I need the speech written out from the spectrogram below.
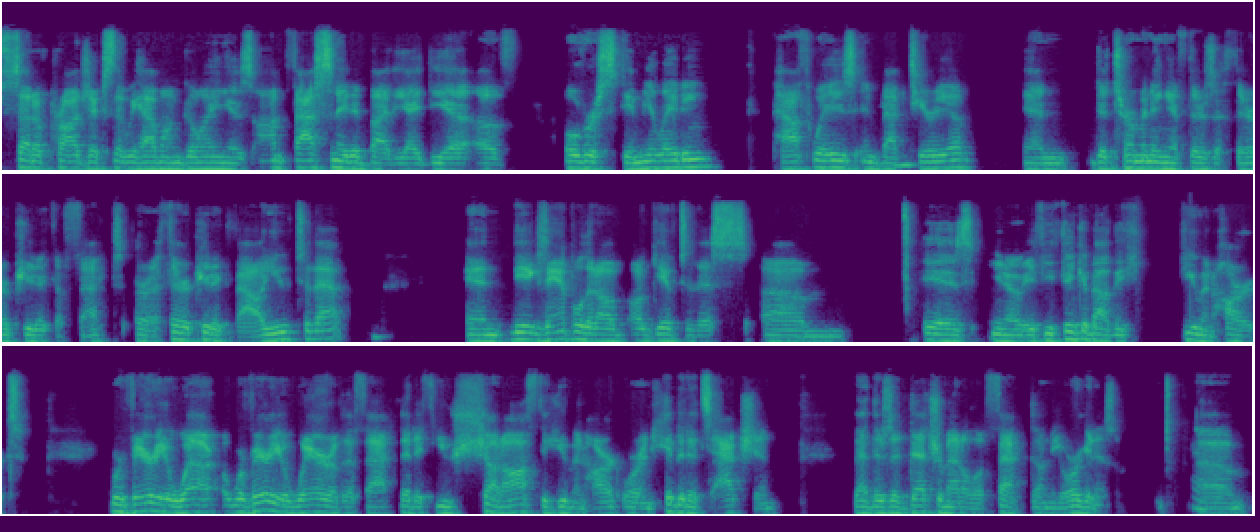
set of projects that we have ongoing is i'm fascinated by the idea of overstimulating pathways in bacteria and determining if there's a therapeutic effect or a therapeutic value to that. And the example that i'll, I'll give to this um, is you know if you think about the human heart, we're very aware we're very aware of the fact that if you shut off the human heart or inhibit its action, that there's a detrimental effect on the organism. Um,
